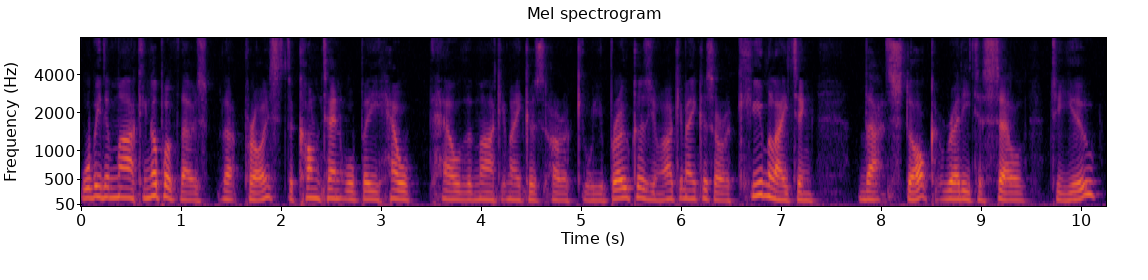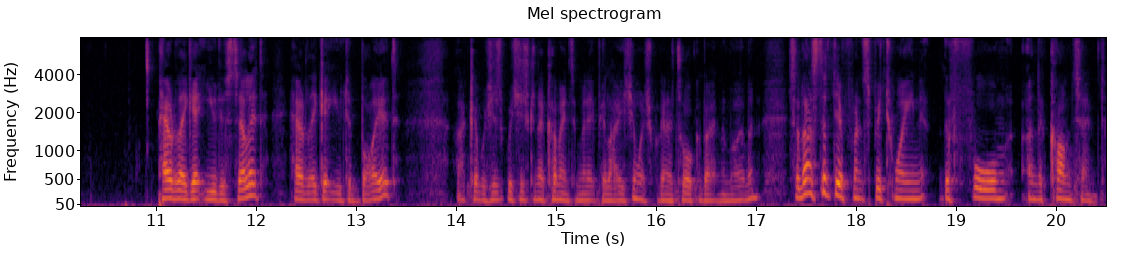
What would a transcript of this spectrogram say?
will be the marking up of those that price. The content will be how how the market makers are or your brokers, your market makers are accumulating that stock ready to sell to you. How do they get you to sell it? How do they get you to buy it? Okay, which is which is going to come into manipulation, which we're going to talk about in a moment. So that's the difference between the form and the content.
